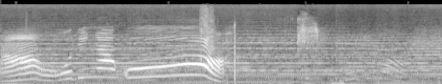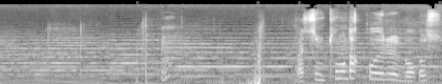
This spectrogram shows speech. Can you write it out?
아, 어디냐고! 응? 마침 통닭구이를 먹을 수,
